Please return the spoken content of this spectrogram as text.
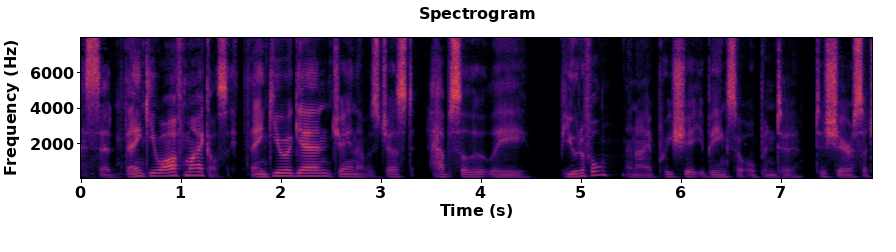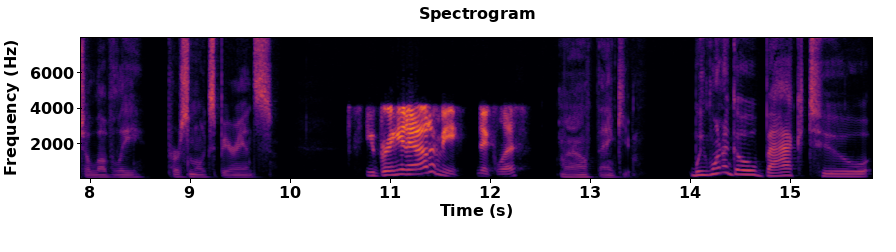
I said thank you off, mic. I'll say thank you again, Jane. That was just absolutely beautiful. And I appreciate you being so open to to share such a lovely personal experience. You bring it out of me, Nicholas. Well, thank you. We want to go back to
